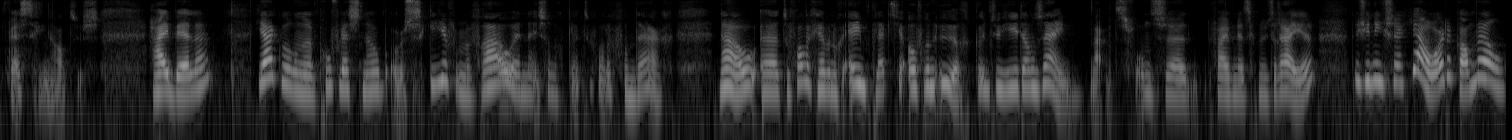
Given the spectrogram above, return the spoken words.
vestiging had. Dus hij bellen. Ja, ik wil een proefles snow skiën voor mijn vrouw. En is er nog plek toevallig vandaag? Nou, uh, toevallig hebben we nog één plekje over een uur. Kunt u hier dan zijn? Nou, dat is voor ons uh, 35 minuten rijden. Dus Janiek zegt, ja hoor, dat kan wel.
